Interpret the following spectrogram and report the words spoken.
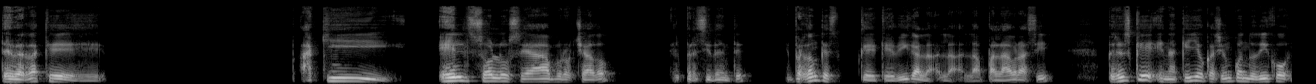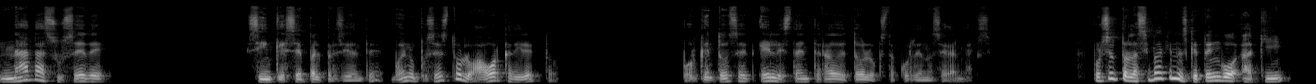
De verdad que aquí él solo se ha abrochado, el presidente, perdón que, que, diga la, la palabra así, pero es que en aquella ocasión cuando dijo nada sucede sin que sepa el presidente, bueno, pues esto lo ahorca directo. Porque entonces él está enterado de todo lo que está ocurriendo en Segalmex. Por cierto, las imágenes que tengo aquí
